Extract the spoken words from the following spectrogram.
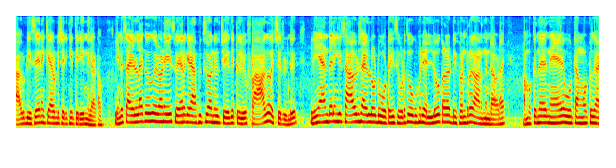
ആ ഒരു ഡിസൈനൊക്കെ ആയതുകൊണ്ട് ശരിക്കും തിരിയുന്നില്ല കേട്ടോ. ഇതിന്റെ സൈഡിലേക്ക് വരുവാണെങ്കിൽ വേറെ ഗ്രാഫിക്സ് ആണ് ചെയ്തിട്ടില്ല ഫ്ലാഗ് വെച്ചിട്ടുണ്ട്. ഇനി ഞാൻ എന്തായാലും കേസ് ആ ഒരു സൈഡിലോട്ട് പോട്ടെ കേസ് ഇവിടെ നോക്കുമ്പോൾ യെല്ലോ കളർ ഡിഫൻഡർ കാണുന്നുണ്ട് അവിടെ. നമുക്ക് എന്തായാലും നേരെ പോയിട്ട് അങ്ങോട്ട് ആ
